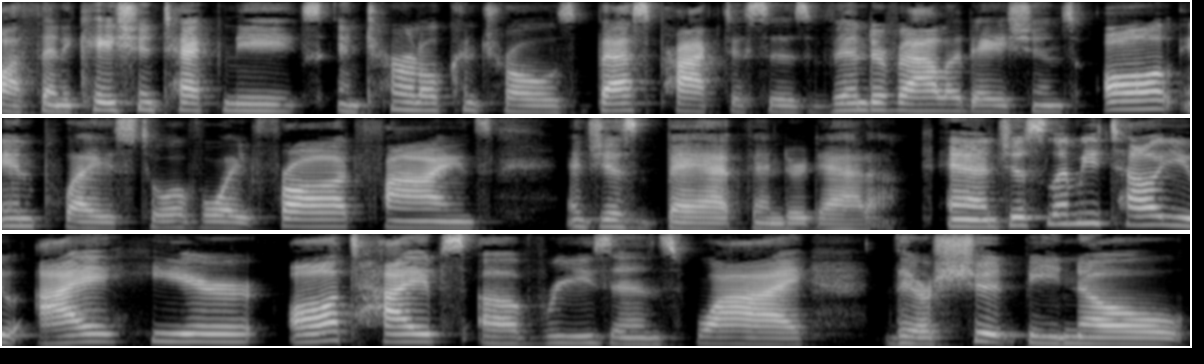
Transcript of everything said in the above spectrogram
authentication techniques, internal controls, best practices, vendor validations all in place to avoid fraud, fines, and just bad vendor data. And just let me tell you, I hear all types of reasons why there should be no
